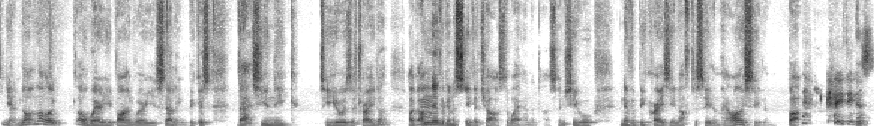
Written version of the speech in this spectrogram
yeah, not not like oh where are you buying, where are you selling, because that's unique to you as a trader. Like I'm never going to see the charts the way Anna does, and she will never be crazy enough to see them how I see them. But craziness.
